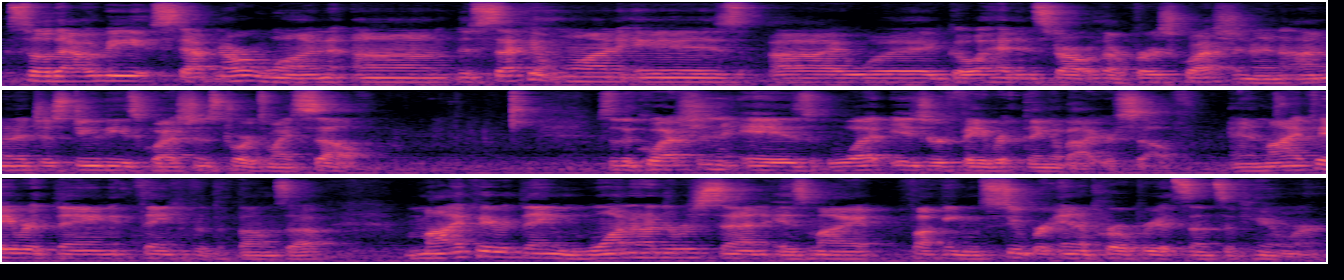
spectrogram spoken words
so that would be step number one. Um, the second one is I would go ahead and start with our first question, and I'm going to just do these questions towards myself. So the question is, what is your favorite thing about yourself? And my favorite thing, thank you for the thumbs up. My favorite thing, 100%, is my fucking super inappropriate sense of humor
